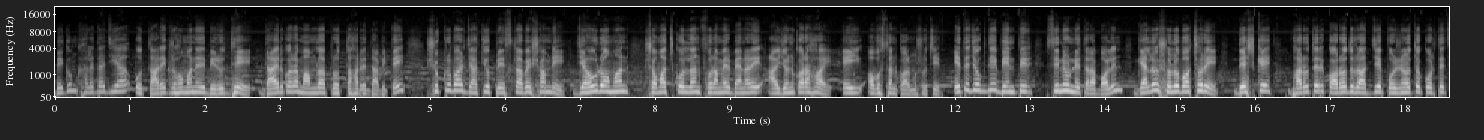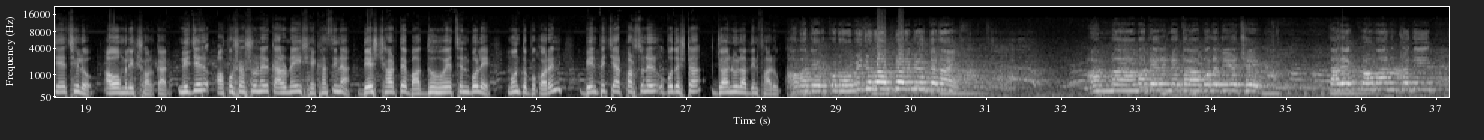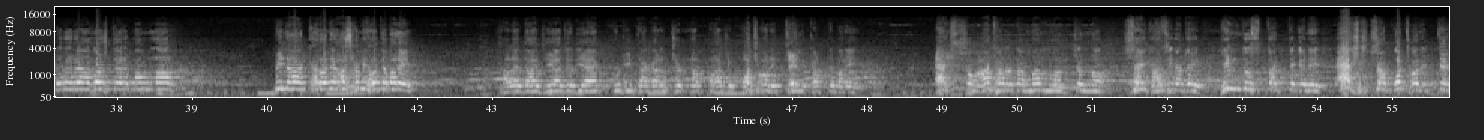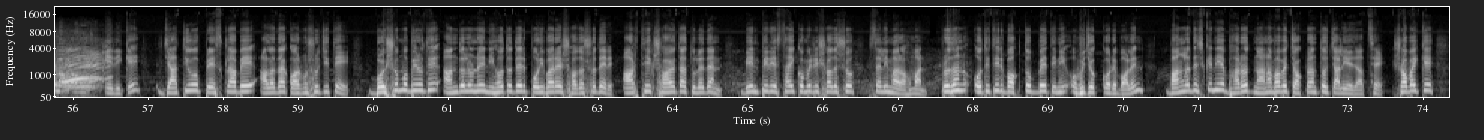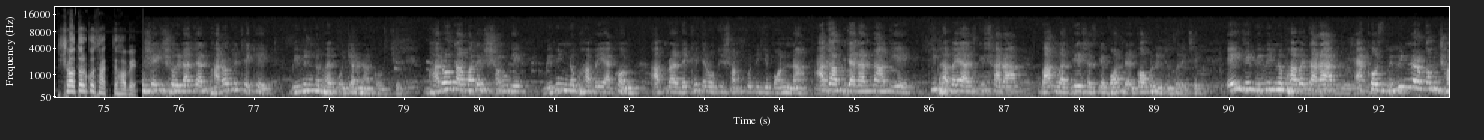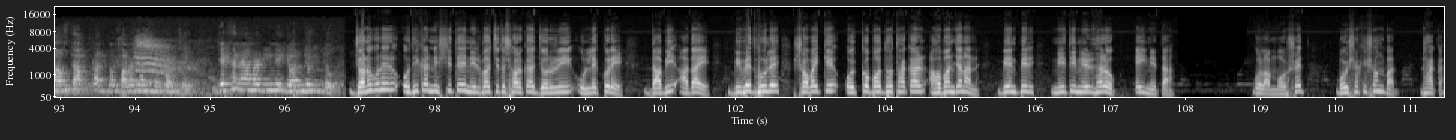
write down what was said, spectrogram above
বেগম খালেদা জিয়া ও তারেক রহমানের বিরুদ্ধে দায়ের করা মামলা প্রত্যাহারের দাবিতে শুক্রবার জাতীয় প্রেস ক্লাবের সামনে জিয়াউর রহমান সমাজ কল্যাণ ফোরামের ব্যানারে আয়োজন করা হয় এই অবস্থান কর্মসূচির এতে যোগ দিয়ে বিএনপির সিনিয়র নেতারা বলেন, গেল ষোলো বছরে দেশকে ভারতের করদ রাজ্যে পরিণত করতে চেয়েছিল আওয়ামী লীগ সরকার। নিজের অপশাসনের কারণেই শেখ হাসিনা দেশ ছাড়তে বাধ্য হয়েছেন বলে মন্তব্য করেন বিএনপি চেয়ারপারসনের উপদেষ্টা জয়নুল আবদিন ফারুক। আমাদের কোনো অভিযোগ আপনার বিরুদ্ধে নাই। আমরা আমাদের নেতা বলে দিয়েছে, তারেক রহমান যদি পনেরোই আগস্টের মামলার বিনা কারণে আসামি হতে পারে, খালেদা জিয়া যদি এক কোটি টাকার জন্য পাঁচ বছর জেল কাটতে পারে, একশো আঠারোটা মামলার জন্য শেখ হাসিনাকে হিন্দুস্তান থেকে এনে একশো বছরের জেল এদিকে জাতীয় প্রেস ক্লাবে আলাদা কর্মসূচিতে বৈষম্য বিরোধী আন্দোলনে নিহতদের পরিবারের সদস্যদের আর্থিক সহায়তা তুলে দেন বিএনপির স্থায়ী কমিটির সদস্য সেলিমা রহমান। প্রধান অতিথির বক্তব্যে তিনি অভিযোগ করে বলেন, বাংলাদেশকে নিয়ে ভারত নানাভাবে চক্রান্ত চালিয়ে যাচ্ছে। সবাইকে সতর্ক থাকতে হবে। সেই স্বৈরাচার ভারতে থেকে বিভিন্নভাবে পরিচালনা করছে। ভারত আমাদের সঙ্গে বিভিন্নভাবে এখন আপনারা দেখেছেন অতি সম্প্রতি যে বন্যা, আগাম জানা না দিয়ে কীভাবে আজকে সারা বাংলাদেশ আজকে বন্যায় কবলিত হয়েছে? এই যে বিভিন্নভাবে তারা এখন বিভিন্ন রকম চক্রান্ত ষড়যন্ত্র করছে, যেখানে আমরা ঋণে জর্জরিত। জনগণের অধিকার নিশ্চিতে নির্বাচিত সরকার জরুরি উল্লেখ করে দাবি আদায়ে বিভেদ ভুলে সবাইকে ঐক্যবদ্ধ থাকার আহ্বান জানান বিএনপির নীতি নির্ধারক এই নেতা। গোলাম মোর্শেদ, বৈশাখী সংবাদ, ঢাকা।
